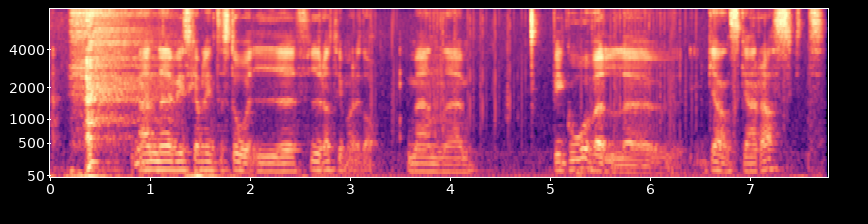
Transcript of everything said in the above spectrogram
Men eh, vi ska väl inte stå i eh, fyra timmar idag. Men eh, vi går väl eh, ganska raskt.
